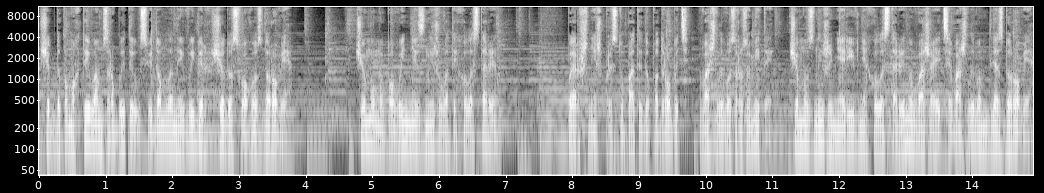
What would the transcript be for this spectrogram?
щоб допомогти вам зробити усвідомлений вибір щодо свого здоров'я. Чому ми повинні знижувати холестерин? Перш ніж приступати до подробиць, важливо зрозуміти, чому зниження рівня холестерину вважається важливим для здоров'я.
